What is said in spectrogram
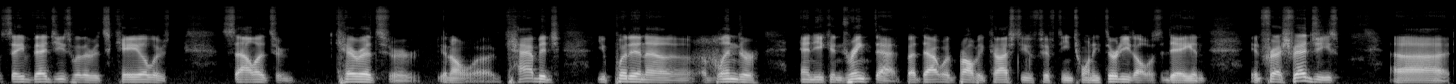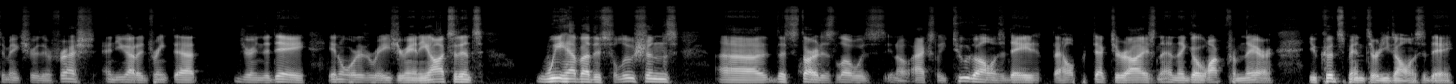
say veggies, whether it's kale or salads or carrots or you know uh, cabbage. You put in a, a blender and you can drink that but that would probably cost you 15 20 30 dollars a day in in fresh veggies uh, to make sure they're fresh, and you got to drink that during the day in order to raise your antioxidants. We have other solutions uh, that start as low as you know actually two dollars a day to help protect your eyes, and then they go up from there. You could spend thirty dollars a day,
